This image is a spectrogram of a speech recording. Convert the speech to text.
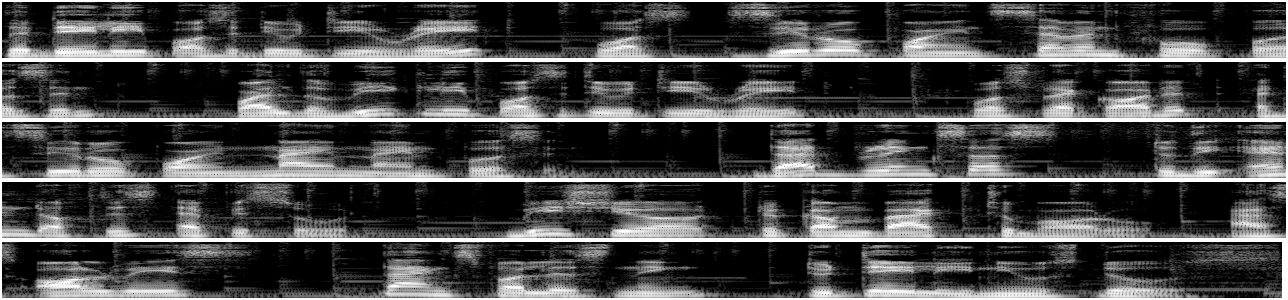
The daily positivity rate was 0.74%, while the weekly positivity rate was recorded at 0.99%. That brings us to the end of this episode. Be sure to come back tomorrow. As always, thanks for listening to Daily News Dose.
